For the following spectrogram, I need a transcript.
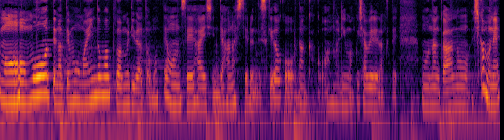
もうもうってなってもうマインドマップは無理だと思って音声配信で話してるんですけどこうなんかこうあんまりうまく喋れなくてもうなんかあのしかもね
